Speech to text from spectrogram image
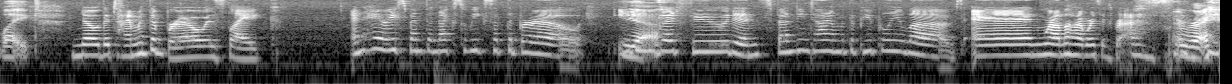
Like, No, the time at the Burrow is like, and Harry spent the next weeks at the Burrow eating Yeah. good food and spending time with the people he loves, and we're on the Hogwarts Express. right,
